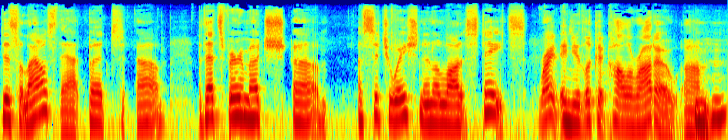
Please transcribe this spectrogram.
disallows that, but uh, but that's very much uh, a situation in a lot of states. Right, and you look at Colorado. Um, Mhm.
